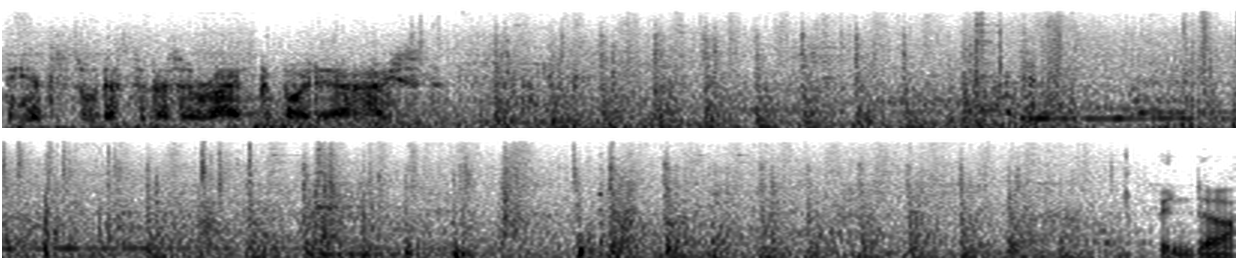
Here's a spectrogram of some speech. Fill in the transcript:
Sieh jetzt zu, dass du das Orion-Gebäude erreichst. Bin da.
